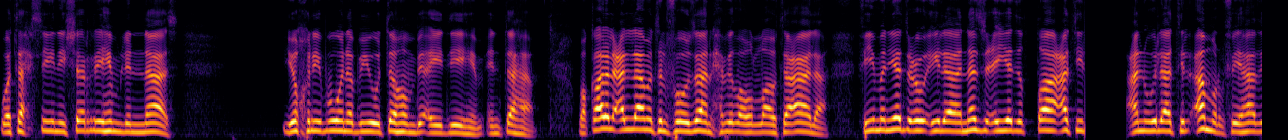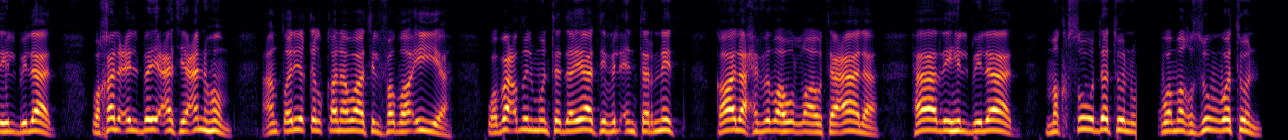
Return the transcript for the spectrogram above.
وتحسين شرهم للناس يخربون بيوتهم بأيديهم. انتهى. وقال العلامة الفوزان حفظه الله تعالى في من يدعو إلى نزع يد الطاعة عن ولاة الأمر في هذه البلاد وخلع البيعة عنهم عن طريق القنوات الفضائية وبعض المنتديات في الإنترنت. قال حفظه الله تعالى هذه البلاد مقصودة ومغزوة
